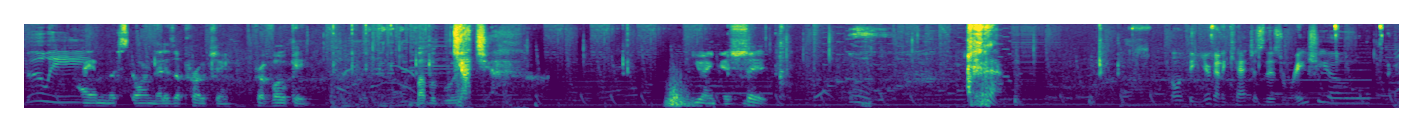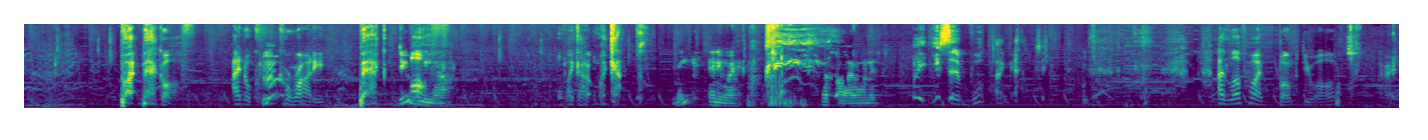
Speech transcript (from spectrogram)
Billy. I am the storm that is approaching, provoking. Baba Booey. Gotcha. You ain't get shit. The only thing you're gonna catch is this ratio. But back off. I know Hmm? karate. Back Do off. now? Oh my god. Oh my god. Mink? Anyway, that's all I wanted. Wait, you said whoop. I got you. I love how I bumped you off. All right,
